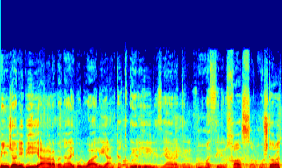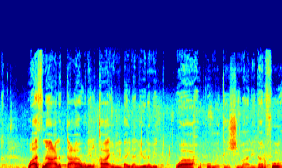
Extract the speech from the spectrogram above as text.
من جانبه أعرب نائب الوالي عن تقديره لزيارة الممثل الخاص المشترك وأثنى على التعاون القائم بين اليونميد وحكومة شمال دارفور.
